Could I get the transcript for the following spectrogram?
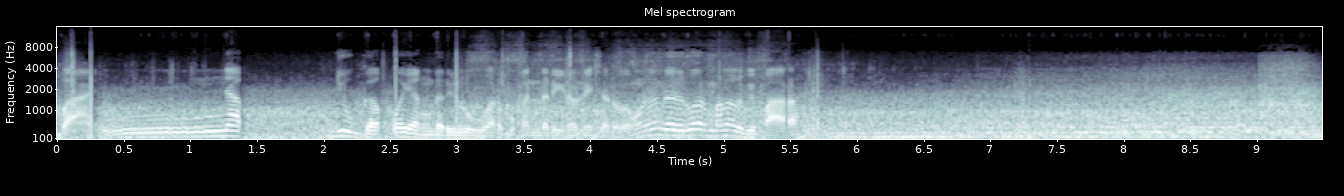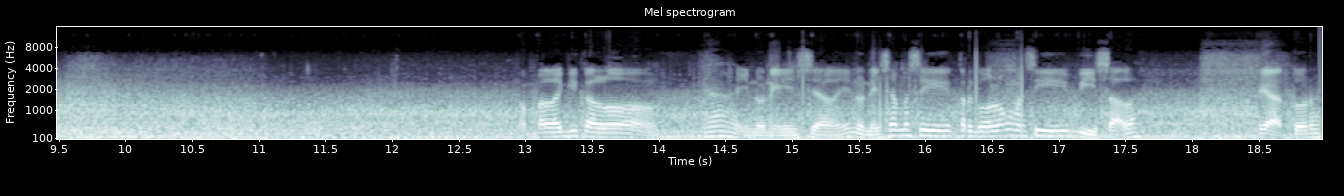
banyak juga kok yang dari luar bukan dari Indonesia doang. Yang dari luar malah lebih parah. Apalagi kalau ya Indonesia. Indonesia masih tergolong masih bisa lah diatur.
